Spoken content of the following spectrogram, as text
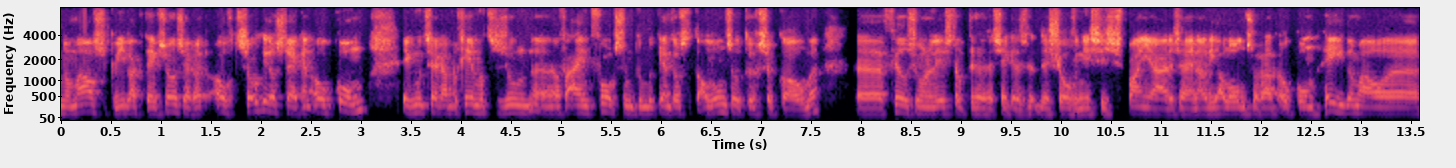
normaal circuit, laat ik het even zo zeggen, oogt ze ook heel sterk. En ook kon, ik moet zeggen, aan het begin van het seizoen, uh, of eind vorig seizoen, toen bekend was dat Alonso terug zou komen. Uh, veel journalisten, ook de, zeker de chauvinistische Spanjaarden, zeiden nou die Alonso gaat ook kon helemaal uh,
